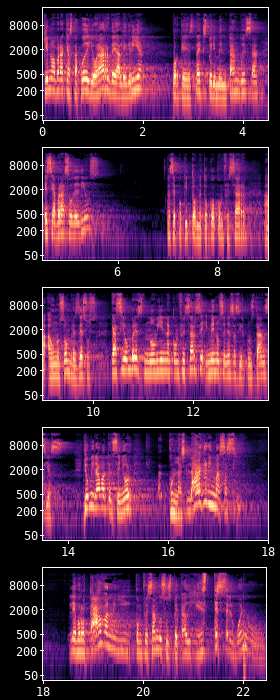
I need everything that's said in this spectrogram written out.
¿quién no habrá que hasta puede llorar de alegría? porque está experimentando esa, ese abrazo de Dios. Hace poquito me tocó confesar a, unos hombres de esos. Casi hombres no vienen a confesarse y menos en esas circunstancias. Yo miraba que el Señor con las lágrimas así le brotaban y confesando sus pecados. Dije, este es el bueno.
